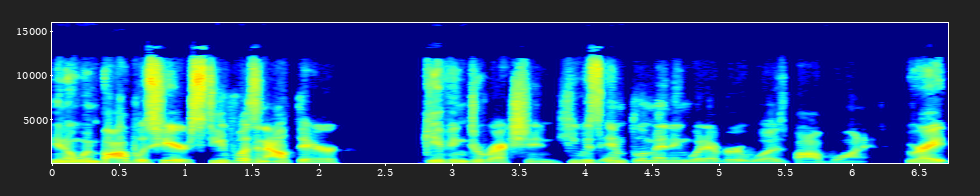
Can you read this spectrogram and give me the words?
You know, when Bob was here, Steve wasn't out there giving direction. He was implementing whatever it was Bob wanted, right?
